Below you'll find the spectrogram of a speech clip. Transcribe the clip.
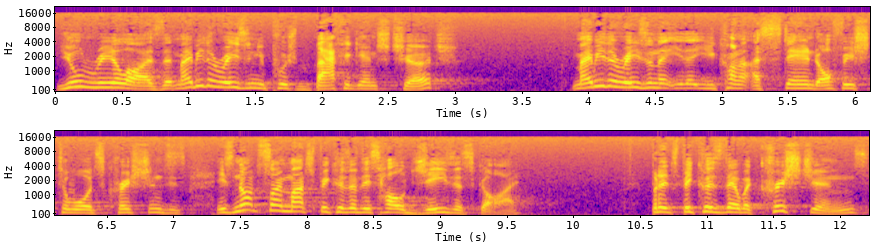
you'll realize that maybe the reason you push back against church Maybe the reason that you, that you kind of are standoffish towards Christians is, is not so much because of this whole Jesus guy, but it's because there were Christians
